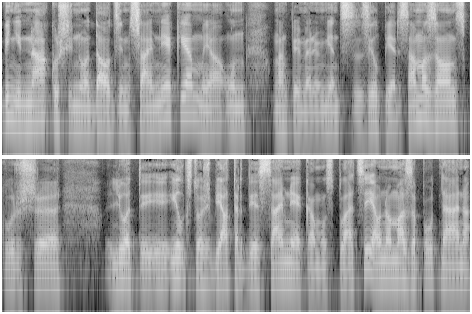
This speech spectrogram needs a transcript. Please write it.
Viņi ir nākuši no daudziem saimniekiem, ja, un man, piemēram, viens zilpieris Amazons, kurš ļoti ilgstoši bija atradies saimniekam uz pleca jau no maza putnēna.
